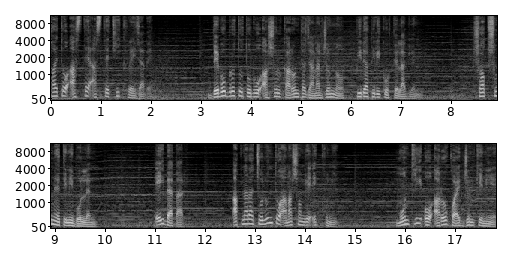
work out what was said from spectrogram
হয়তো আস্তে আস্তে ঠিক হয়ে যাবে। দেবব্রত তবু আসল কারণটা জানার জন্য পিড়াপিড়ি করতে লাগলেন। সব শুনে তিনি বললেন, এই ব্যাপার, আপনারা চলুন তো আমার সঙ্গে এক্ষুনি। মন্ত্রী ও আরও কয়েকজনকে নিয়ে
